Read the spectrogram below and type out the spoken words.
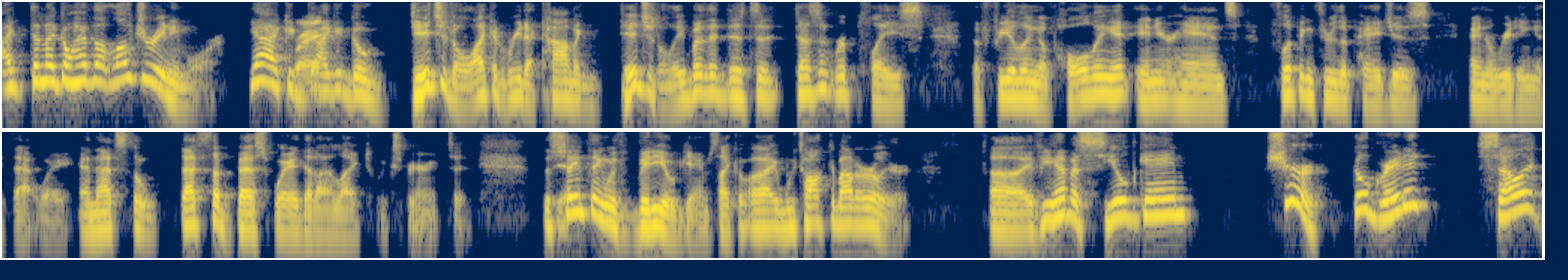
I then I don't have that luxury anymore. Yeah, I could right. I could go digital. I could read a comic digitally, but it, it, doesn't replace the feeling of holding it in your hands, flipping through the pages, and reading it that way. And that's the that's the best way that I like to experience it. The yeah. same thing with video games, like uh, we talked about earlier. Uh, if you have a sealed game, sure, go grade it, sell it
